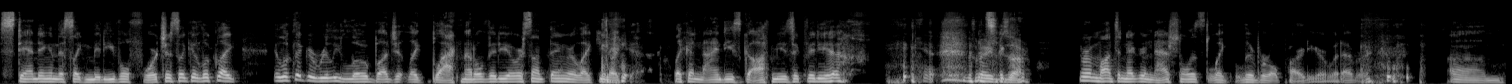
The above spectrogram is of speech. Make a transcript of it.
standing in this like medieval fortress. Like it looked like it looked like a really low budget like black metal video or something, or like you know like, like a '90s goth music video. yeah, it's very bizarre. Like, for a Montenegrin nationalist like liberal party or whatever. um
